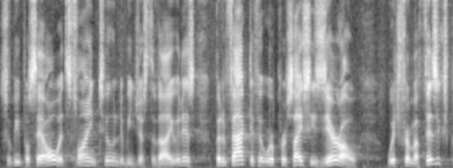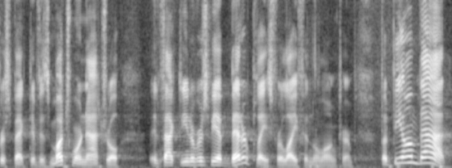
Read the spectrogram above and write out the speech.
So people say oh it's fine tuned to be just the value it is. But in fact if it were precisely zero which from a physics perspective is much more natural in fact the universe would be a better place for life in the long term. But beyond that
